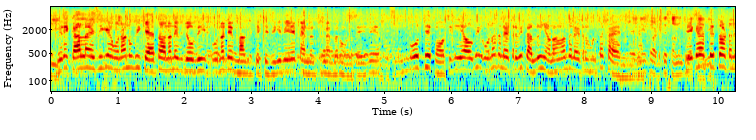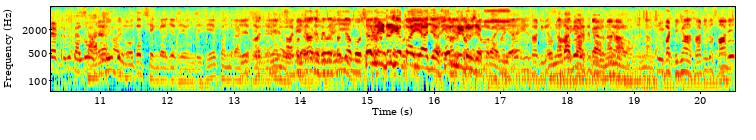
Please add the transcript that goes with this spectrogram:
ਜਿਹੜੇ ਕੱਲ ਆਏ ਸੀਗੇ ਉਹਨਾਂ ਨੂੰ ਵੀ ਕਹਿਤਾ ਉਹਨਾਂ ਨੇ ਵੀ ਜੋ ਵੀ ਉਹਨਾਂ ਨੇ ਮੰਗ ਕੀਤੀ ਸੀਗੀ ਵੀ ਇਹ ਪੈਨਲ 'ਚ ਮੈਂਬਰ ਹੋਣੇ ਚਾਹੀਦੇ ਆ। ਉਹ ਉੱਥੇ ਪਹੁੰਚ ਗਏ ਆ ਉਹ ਵੀ ਉਹਨਾਂ ਦਾ ਲੈਟਰ ਵੀ ਕੱਲ ਨੂੰ ਹੀ ਆਉਣਾ ਉਹਨਾਂ ਦਾ ਲੈਟਰ ਹੁਣ ਤੱਕ ਆਇਆ ਨਹੀਂ ਹੈਗਾ। ਨਹੀਂ ਤੁਹਾਡੇ ਤੇ ਸਾਨੂੰ ਠੀਕ ਹੈ ਤੇ ਤੁਹਾਡਾ ਲੈਟਰ ਵੀ ਕੱਲ ਨੂੰ ਆ ਜਾਏਗਾ ਉਹ ਤਾਂ ਸਿੰਗਲ ਜਥੇ ਹੁੰਦੀ ਸੀ ਇਹ 15 ਜਥੇ ਨੇ ਸਭ ਲੀਡਰਸ਼ਿਪ ਆਈ ਅੱਜ ਸਭ ਲੀਡਰਸ਼ਿਪ ਇਹ ਸਾਡੀਆਂ ਉਹਨਾਂ ਦਾ ਫ਼ਰਕ ਹੈ ਉਹਨਾਂ ਨਾਲੋਂ ਇਹਨਾਂ ਦਾ ਵੱਡੀਆਂ ਸਾਡੇ ਕੋਲ ਸਾਰੇ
